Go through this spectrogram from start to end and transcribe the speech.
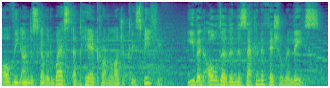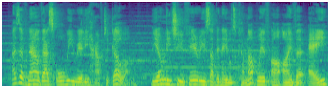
of the Undiscovered West appear chronologically speaking, even older than the second official release. As of now, that's all we really have to go on. The only two theories I've been able to come up with are either A.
